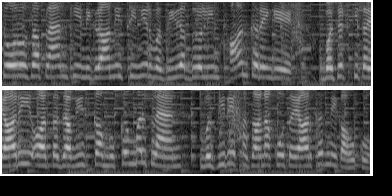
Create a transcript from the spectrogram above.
سو روزہ پلان کی نگرانی سینئر وزیر عبدالعلیم خان کریں گے۔ بجٹ کی تیاری اور تجاویز کا مکمل پلان وزیر خزانہ کو تیار کرنے کا حکم۔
